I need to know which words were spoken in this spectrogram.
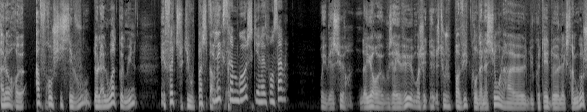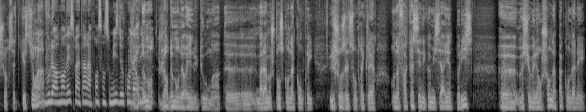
Alors euh, affranchissez-vous de la loi commune et faites ce qui vous passe par C'est l'extrême gauche qui est responsable? Oui, bien sûr. D'ailleurs, euh, vous avez vu, moi, j'ai toujours pas vu de condamnation là euh, du côté de l'extrême gauche sur cette question-là. Vous leur demandez ce matin à la France insoumise de condamner. Je leur demande, leur demande rien du tout, moi. Euh, madame, je pense qu'on a compris. Les choses, elles sont très claires. On a fracassé des commissariats de police. Monsieur Mélenchon n'a pas condamné.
